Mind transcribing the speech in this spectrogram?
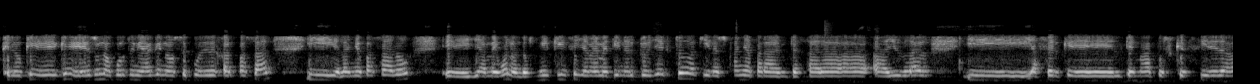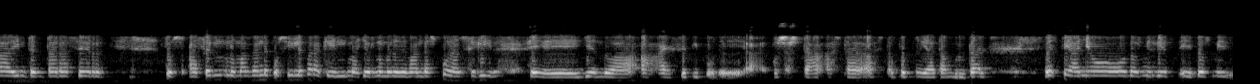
creo que, que, es una oportunidad que no se puede dejar pasar y el año pasado eh, ya me, bueno, en 2015 ya me metí en el proyecto aquí en España para empezar a, a ayudar y hacer que el tema pues creciera, intentar hacer pues hacerlo lo más grande posible para que el mayor número de bandas puedan seguir eh, yendo a, a, ese tipo de a, pues hasta hasta esta oportunidad tan brutal este año 2010, eh, 2000,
